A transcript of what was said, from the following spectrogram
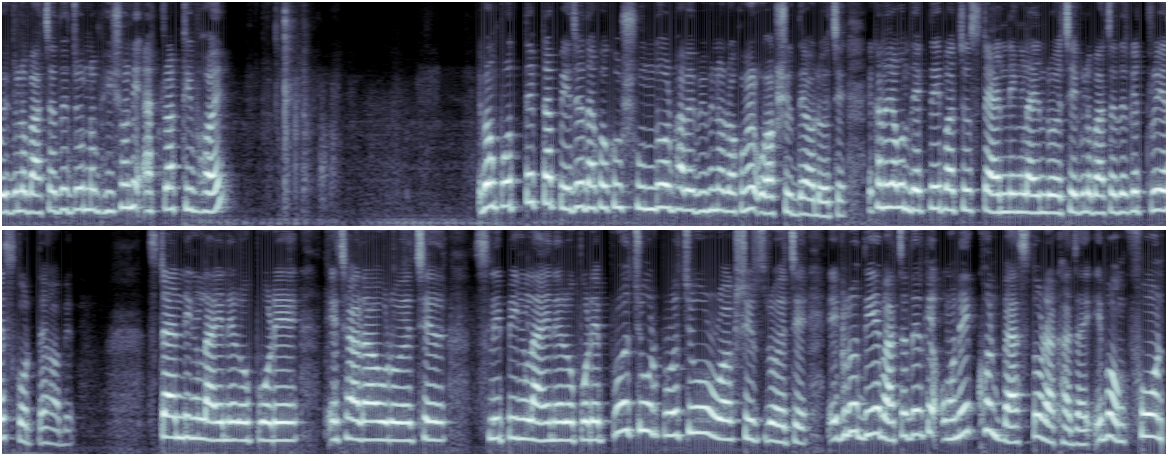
বইগুলো বাচ্চাদের জন্য ভীষণই অ্যাট্রাকটিভ হয়। এবং প্রত্যেকটা পেজে দেখো খুব সুন্দরভাবে বিভিন্ন রকমের ওয়ার্কশিট দেওয়া রয়েছে। এখানে যেমন দেখতেই পাচ্ছ স্ট্যান্ডিং লাইন রয়েছে, এগুলো বাচ্চাদেরকে ট্রেস করতে হবে। স্ট্যান্ডিং লাইনের ওপরে, এছাড়াও রয়েছে স্লিপিং লাইনের ওপরে প্রচুর প্রচুর ওয়ার্কশিটস রয়েছে। এগুলো দিয়ে বাচ্চাদেরকে অনেকক্ষণ ব্যস্ত রাখা যায় এবং ফোন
